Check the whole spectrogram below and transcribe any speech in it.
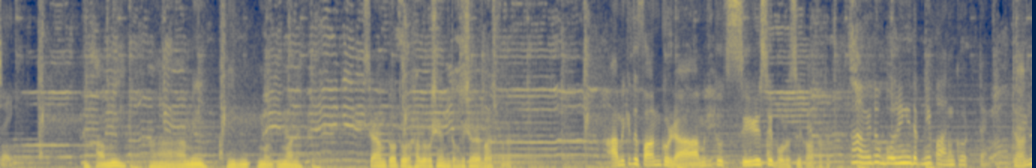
চাই। আমি আমি মানে আমি তো তোর ভালোবাসি আমি তোর বিষয়ে বাঁচবো না। আমি কিন্তু ফান করি না আমি কিন্তু সিরিয়াসলি বলেছি কথাটা। আমি তো বলিনি যে আপনি পান করতে তাহলে?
